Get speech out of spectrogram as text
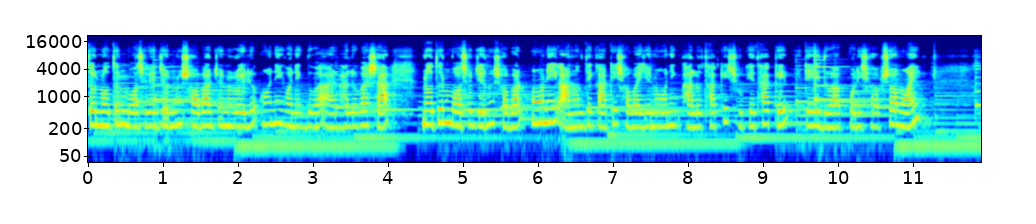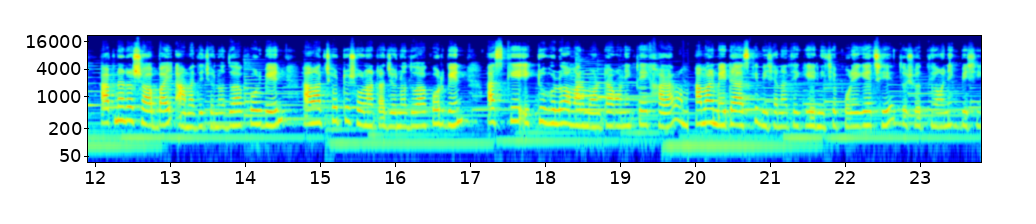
তো নতুন বছরের জন্য সবার জন্য রইল অনেক অনেক দোয়া আর ভালোবাসা। নতুন বছর যেন সবার অনেক আনন্দে কাটে, সবাই যেন অনেক ভালো থাকে, সুখে থাকে। এটাই দোয়া করি সব সময়। আপনারা সবাই আমাদের জন্য দোয়া করবেন, আমার ছোট্ট সোনাটার জন্য দোয়া করবেন। আজকে একটু হলো আমার মনটা অনেকটাই খারাপ। আমার মেয়েটা আজকে বিছানা থেকে নিচে পড়ে গেছে, তো সত্যি অনেক বেশি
